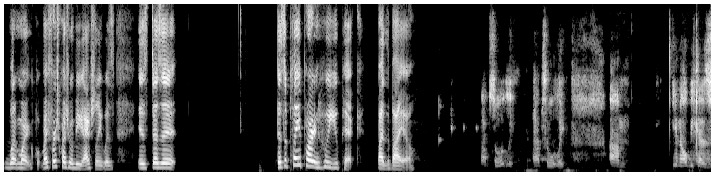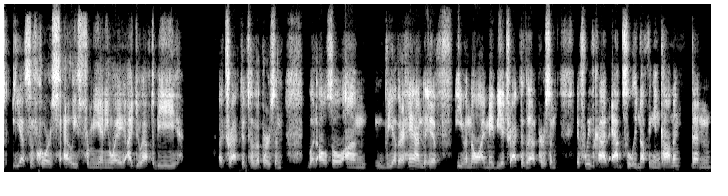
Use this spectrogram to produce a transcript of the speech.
What my my first question would be actually was, is does it does it play a part in who you pick by the bio? Absolutely, absolutely. Um, you know, because yes, of course, at least for me anyway, I do have to be attracted to the person, but also on the other hand, if even though I may be attracted to that person, if we've got absolutely nothing in common, then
